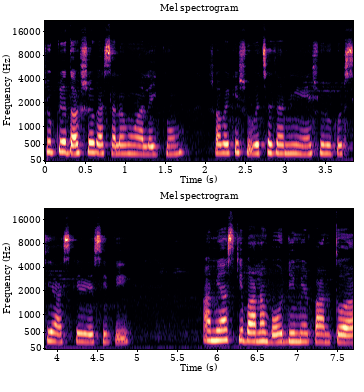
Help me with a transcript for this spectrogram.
সুপ্রিয় দর্শক, আসসালামু আলাইকুম। সবাইকে শুভেচ্ছা জানিয়ে শুরু করছি আজকের রেসিপি আমি আজকে বানাবো ডিমের পান্তোয়া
